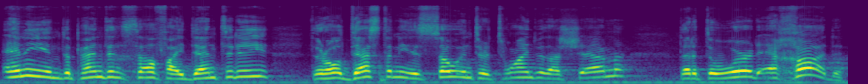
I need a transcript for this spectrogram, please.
any independent self identity, their whole destiny is so intertwined with Hashem that at the word echad,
